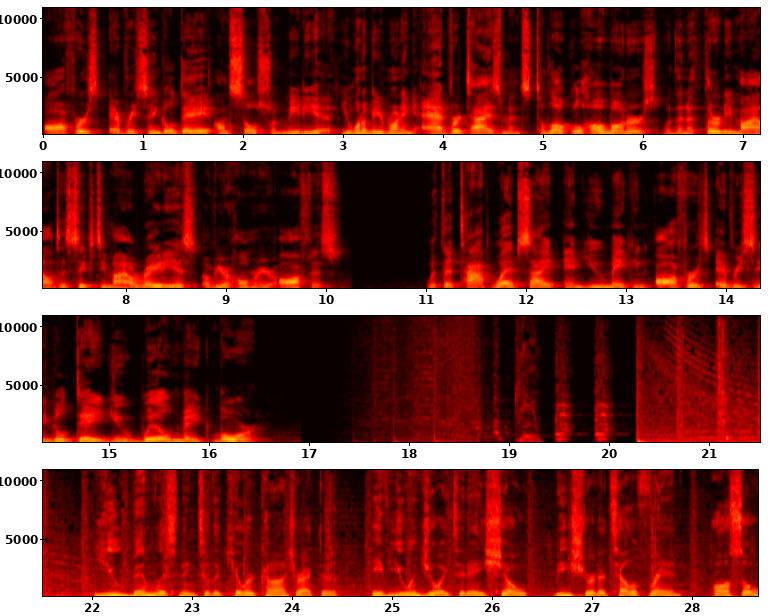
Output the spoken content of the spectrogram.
offers every single day on social media. You want to be running advertisements to local homeowners within a 30 mile to 60 mile radius of your home or your office. With a top website and you making offers every single day, you will make more. You've been listening to The Killer Contractor. If you enjoyed today's show, be sure to tell a friend. Also,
